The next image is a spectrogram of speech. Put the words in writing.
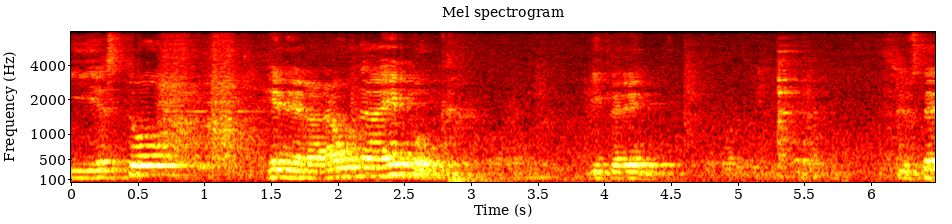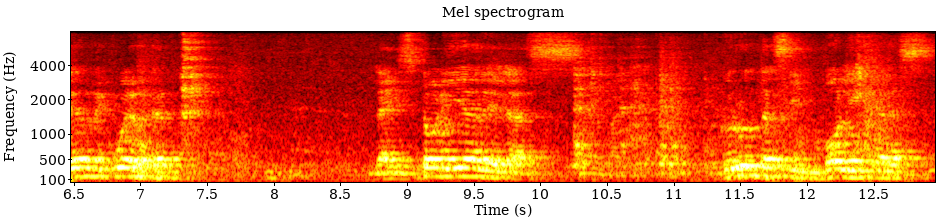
Y esto generará una época diferente. Si ustedes recuerdan la historia de las grutas simbólicas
